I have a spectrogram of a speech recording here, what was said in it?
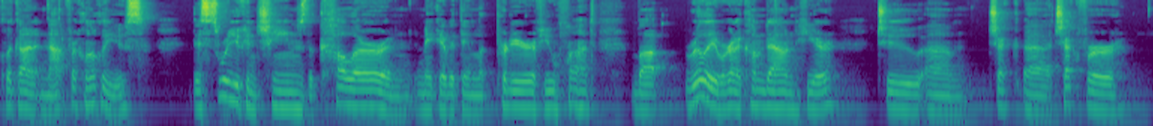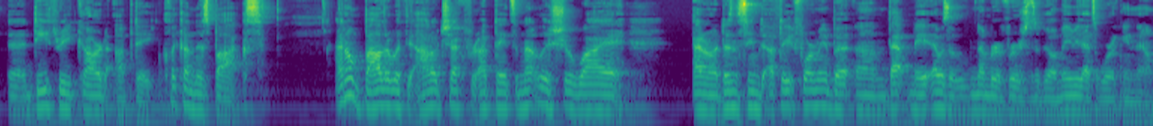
click on not for clinical use. This is where you can change the color and make everything look prettier if you want. But really, we're going to come down here to um, check uh, check for uh, D3 guard update. Click on this box. I don't bother with the auto check for updates. I'm not really sure why I don't know. It doesn't seem to update for me, but um, that may that was a number of versions ago. Maybe that's working now.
